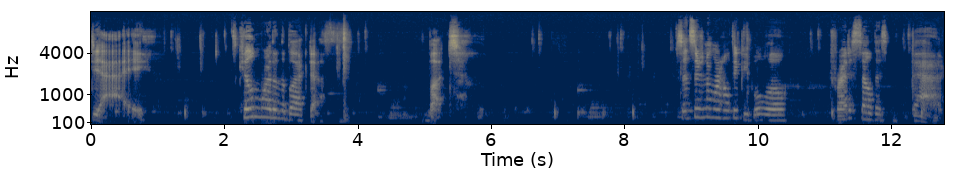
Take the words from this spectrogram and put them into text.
die. It's killed more than the Black Death, but since there's no more healthy people, we'll try to sell this back.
